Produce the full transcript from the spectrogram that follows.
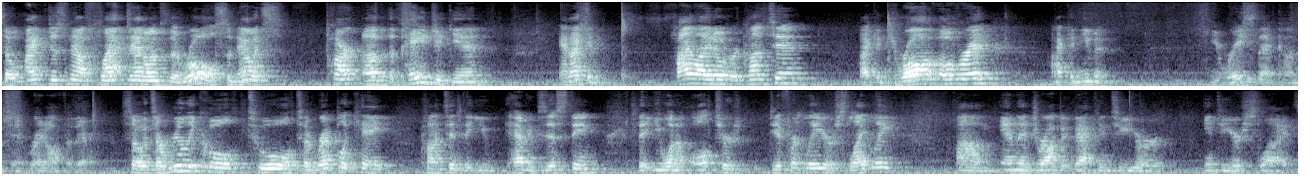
So I just now flatten that onto the roll, so now it's part of the page again, and I can highlight over content, I can draw over it, I can even erase that content right off of there. So it's a really cool tool to replicate content that you have existing that you want to alter differently or slightly, um, and then drop it back into your into your slides,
